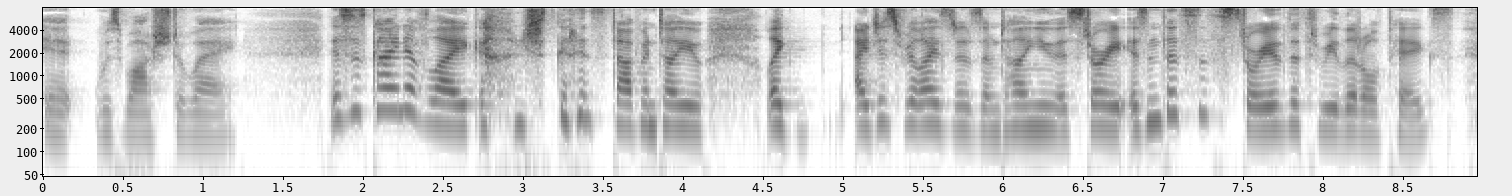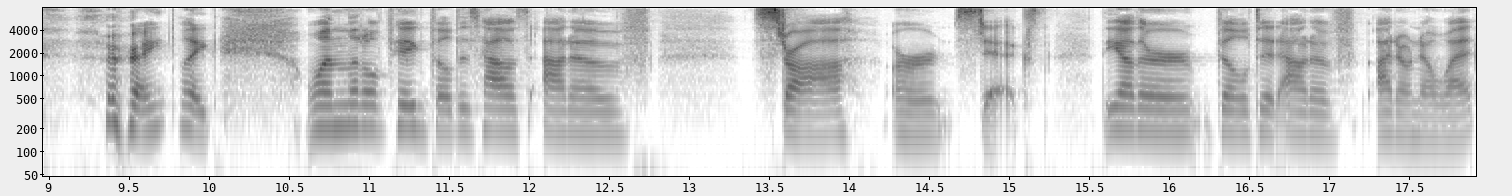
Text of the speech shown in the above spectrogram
it was washed away. This is kind of like, I'm just going to stop and tell you, like, I just realized as I'm telling you this story, isn't this the story of the three little pigs? right? Like, one little pig built his house out of straw or sticks. The other built it out of, I don't know what.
